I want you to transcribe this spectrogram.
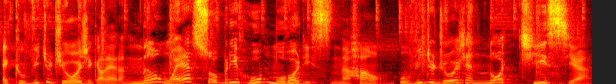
é que o vídeo de hoje, galera, não é sobre rumores, não. O vídeo de hoje é notícia.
